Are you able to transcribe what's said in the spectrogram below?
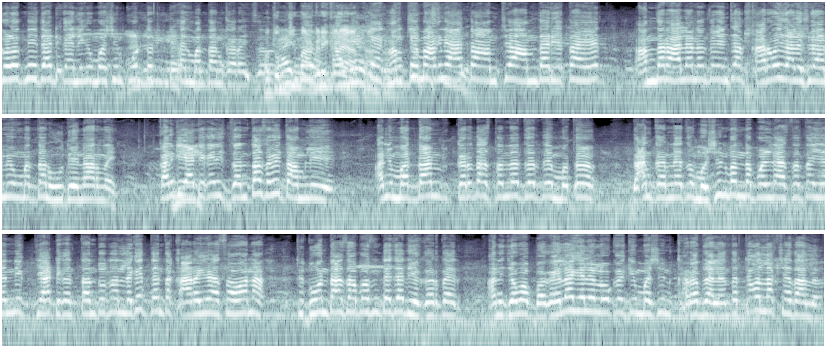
कळत नाही त्या ठिकाणी की मशीन कोणत्या ठिकाणी मतदान करायचं. तुमची मागणी काय आहे आता? आमची मागणी आता आमचे आमदार येत आहेत. आमदार आल्यानंतर यांच्यावर कारवाई झाल्याशिवाय आम्ही मतदान होऊ देणार नाही. कारण की या ठिकाणी जनता सगळी थांबली आहे आणि मतदान करत असताना जर ते मत दान करण्याचं मशीन बंद पडले असतं तर यांनी या ठिकाणी तंतोतंत लगेच त्यांचा कारागीर असावा ना. ते दोन तासापासून त्याच्यात हे करतायत. आणि जेव्हा बघायला गेले लोक की मशीन खराब झाल्यानंतर तेव्हा लक्षात आलं.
